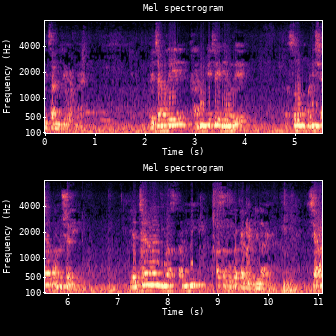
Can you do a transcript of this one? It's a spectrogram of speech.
ही चाललेली घटना आहे. याच्यामध्ये खानविलेच्या एरियामध्ये असो मनीषा भानुशाली यांच्या निवासस्थानी हा सर्व प्रकार घडलेला आहे. चार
